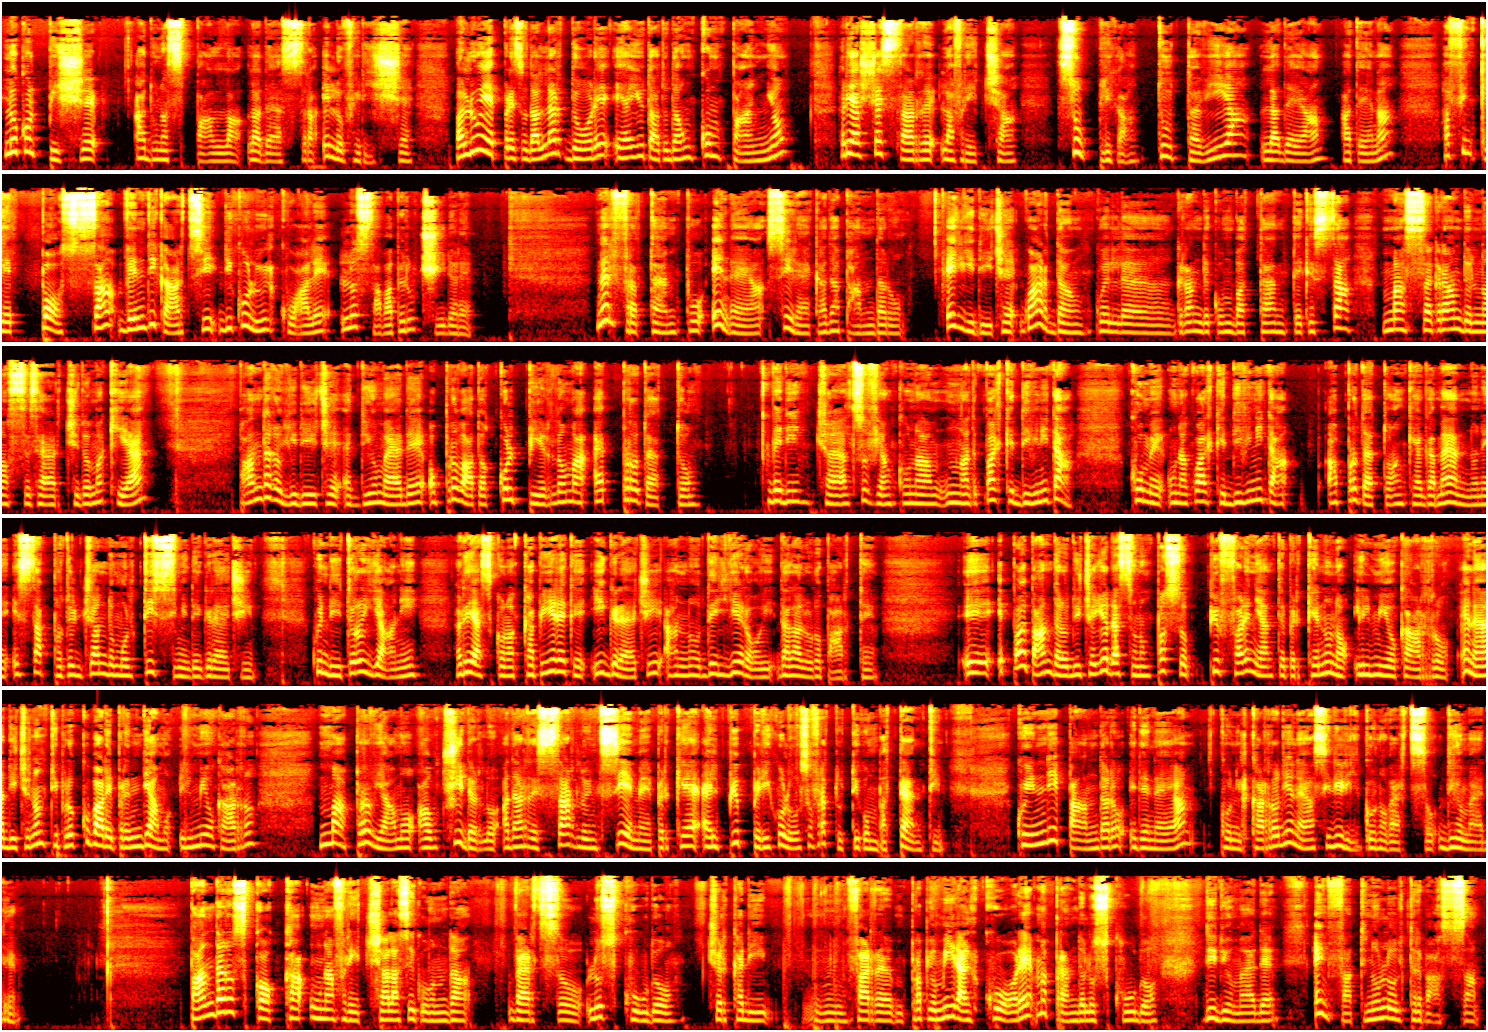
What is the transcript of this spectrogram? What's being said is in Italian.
lo colpisce ad una spalla, la destra, e lo ferisce. Ma lui è preso dall'ardore e aiutato da un compagno, riesce a estrarre la freccia. Supplica tuttavia la dea Atena affinché possa vendicarsi di colui il quale lo stava per uccidere. Nel frattempo Enea si reca da Pandaro e gli dice guarda quel grande combattente che sta massacrando il nostro esercito, ma chi è? Pandaro gli dice è Diomede, ho provato a colpirlo ma è protetto. Vedi, c'è al suo fianco una, una qualche divinità, come una qualche divinità ha protetto anche Agamennone e sta proteggendo moltissimi dei greci. Quindi i troiani riescono a capire che i greci hanno degli eroi dalla loro parte. E, e, poi Pandaro dice: Io adesso non posso più fare niente perché non ho il mio carro. Enea dice: Non ti preoccupare, prendiamo il mio carro, ma proviamo a ucciderlo, ad arrestarlo insieme perché è il più pericoloso fra tutti i combattenti. Quindi Pandaro ed Enea, con il carro di Enea, si dirigono verso Diomede. Pandaro scocca una freccia, la seconda, verso lo scudo, cerca di mm, far proprio mira al cuore, ma prende lo scudo di Diomede e infatti non lo oltrepassa.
